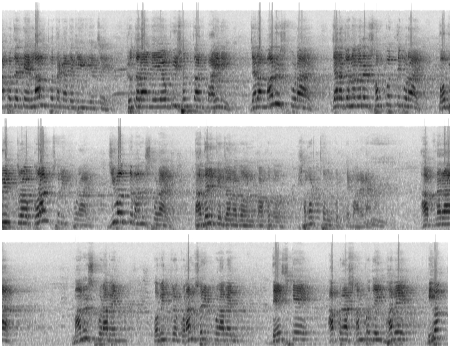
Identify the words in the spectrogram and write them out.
আপনাদেরকে লাল পতাকা দেখিয়ে দিয়েছে। সুতরাং এই অগ্নি সন্ত্রাস বাহিনী যারা মানুষ পোড়ায়, যারা জনগণের সম্পত্তি পোড়ায় পবিত্র কোরআন শরীফ পোড়ায়, জীবন্ত মানুষ পোড়ায়, তাদেরকে জনগণ কখনো সমর্থন করতে পারে না। আপনারা মানুষ পোড়াবেন, পবিত্র কোরআন শরীফ পড়াবেন, দেশকে আপনারা সাম্প্রদায়িকভাবে বিভক্ত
